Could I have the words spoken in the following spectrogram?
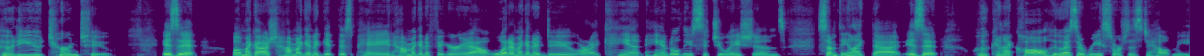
who do you turn to is it oh my gosh, how am I going to get this paid? How am I going to figure it out? What am I going to do? Or I can't handle these situations, something like that. Is it who can I call? Who has the resources to help me?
